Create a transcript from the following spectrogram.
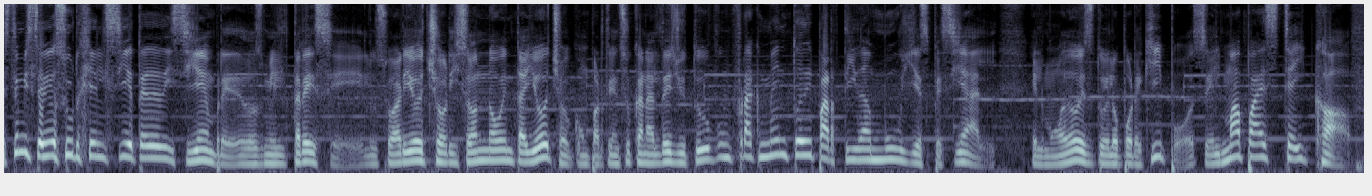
Este misterio surge el 7 de diciembre de 2013. El usuario Chorizon98 compartió en su canal de YouTube un fragmento de partida muy especial. El modo es duelo por equipos, el mapa es Take Off.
